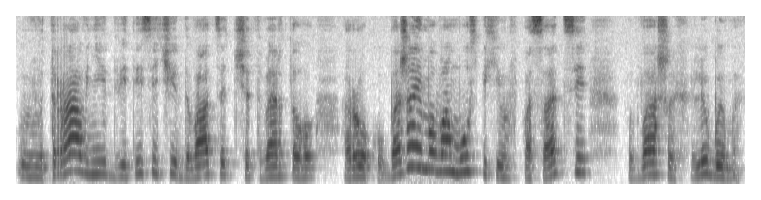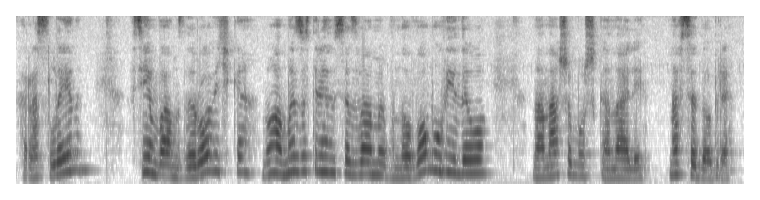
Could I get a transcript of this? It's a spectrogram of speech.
в травні 2024 року. Бажаємо вам успіхів в посадці ваших любимих рослин. Всім вам здоров'ячка. Ну а ми зустрінемося з вами в новому відео на нашому ж каналі. На все добре!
